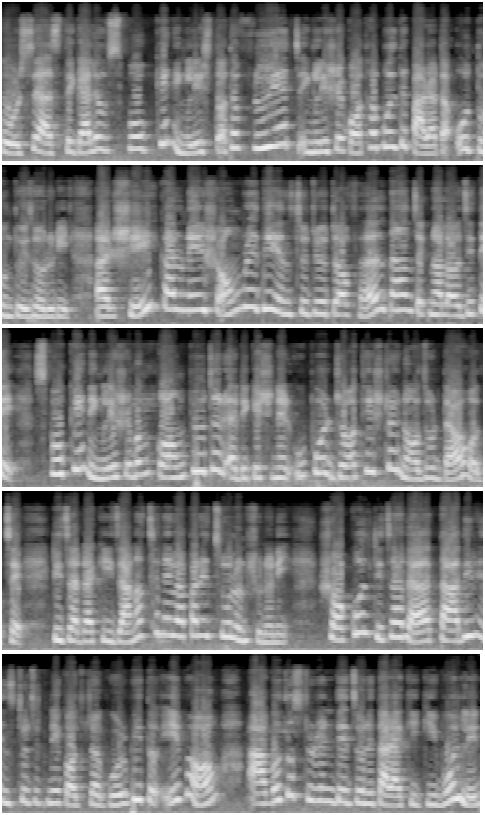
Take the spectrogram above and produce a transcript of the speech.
কোর্সে আসতে গেলেও স্পোকেন ইংলিশ তথা ফ্লুয়েন্ট ইংলিশে কথা বলতে পারাটা অত্যন্তই জরুরি আর সেই কারণে Samriddhi institute of health and টেকনোলজিতে স্পোকেন ইংলিশ এবং কম্পিউটার এডুকেশনের উপর যথেষ্টই নজর দেওয়া হচ্ছে টিচাররা কি জানাচ্ছেন এ ব্যাপারে চলুন শুনে নিই। সকল টিচাররা তাদের ইনস্টিটিউট নিয়ে কতটা গর্বিত এবং আগত স্টুডেন্টদের জন্য তারা কি কি বললেন?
